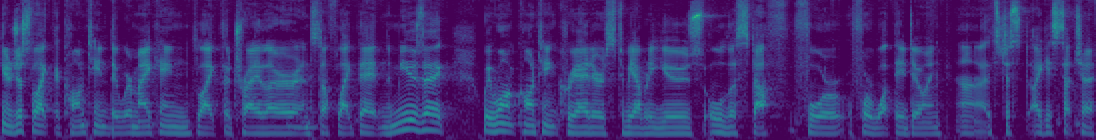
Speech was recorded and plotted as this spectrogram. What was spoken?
you know, just like the content that we're making, like the trailer mm. and stuff like that, and the music, we want content creators to be able to use all this stuff for for what they're doing. Uh, it's just, I guess, such a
